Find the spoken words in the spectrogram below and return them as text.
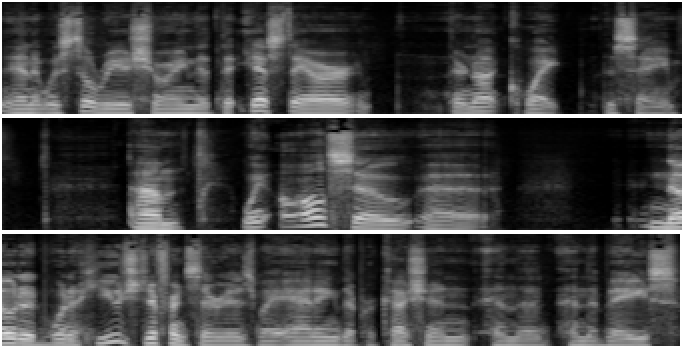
and it was still reassuring that, that yes, they are, they're not quite the same. Um, we also uh, noted what a huge difference there is by adding the percussion and the and the bass,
